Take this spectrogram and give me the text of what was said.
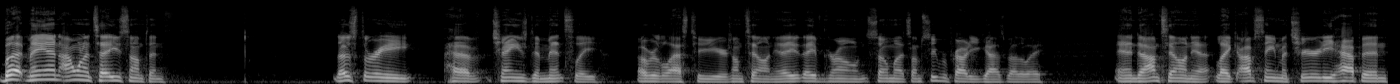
but man, I want to tell you something. Those three have changed immensely over the last two years. I'm telling you, they, they've grown so much. I'm super proud of you guys, by the way. And uh, I'm telling you, like, I've seen maturity happen,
